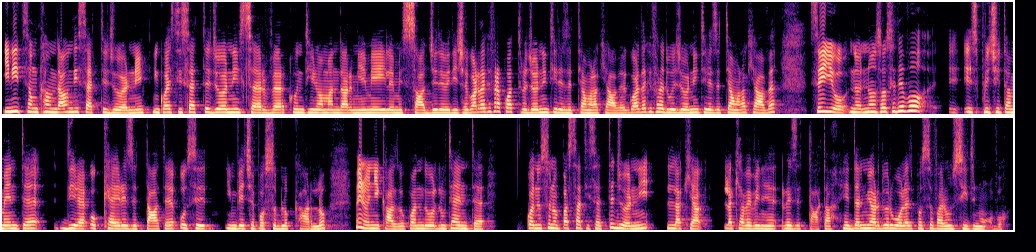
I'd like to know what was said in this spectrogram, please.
Inizia un countdown di 7 giorni. In questi 7 giorni il server continua a mandarmi email e messaggi dove dice guarda che fra 4 giorni ti resettiamo la chiave, guarda che fra 2 giorni ti resettiamo la chiave. Se io no, non so se devo esplicitamente dire ok resettate o se invece posso bloccarlo, ma in ogni caso quando l'utente, quando sono passati 7 giorni la chiave, la chiave viene resettata e dal mio hardware wallet posso fare un seed nuovo.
